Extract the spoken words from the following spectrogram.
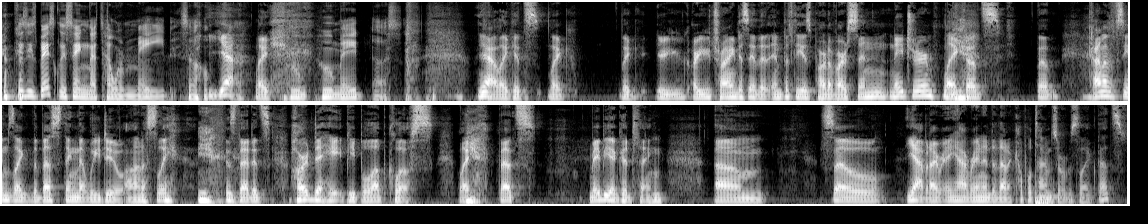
Because he's basically saying that's how we're made. So yeah like who who made us? Yeah, like it's like like are you are you trying to say that empathy is part of our sin nature? Like that's that kind of seems like the best thing that we do, honestly. Yeah. Is that it's hard to hate people up close. Like that's maybe a good thing. Um so yeah, but I yeah, I ran into that a couple times where it was like that's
